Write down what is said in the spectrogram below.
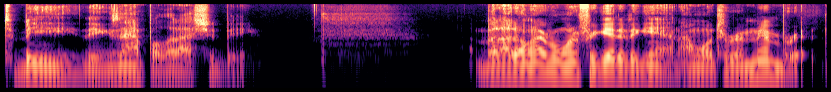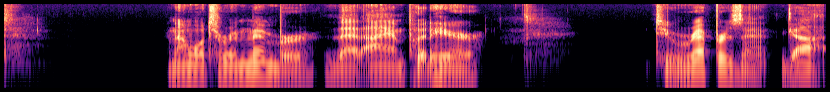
to be the example that I should be. But I don't ever want to forget it again. I want to remember it. And I want to remember that I am put here to represent God.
